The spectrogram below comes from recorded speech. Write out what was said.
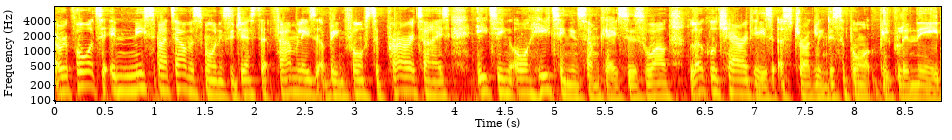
A report in Nice Matin this morning suggests that families are being forced to prioritize eating or heating in some cases, while local charities are struggling to support people in need.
